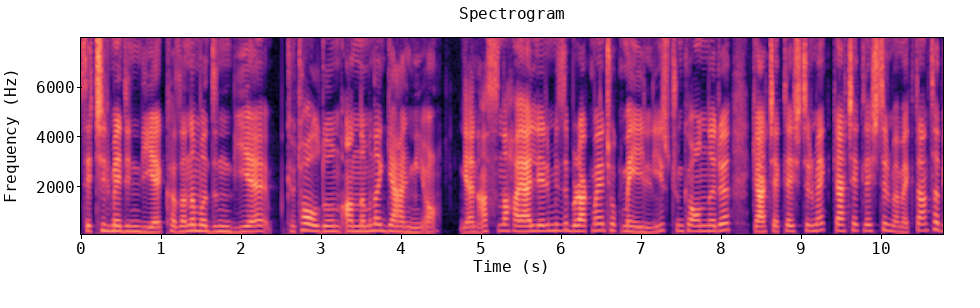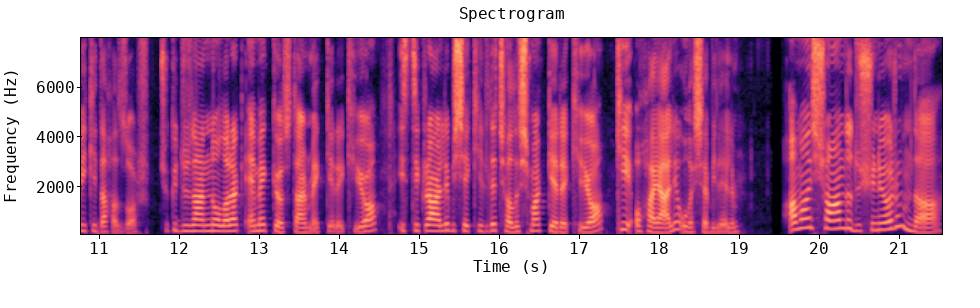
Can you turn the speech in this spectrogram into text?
seçilmedin diye, kazanamadın diye kötü olduğun anlamına gelmiyor. Yani aslında hayallerimizi bırakmaya çok meyilliyiz. Çünkü onları gerçekleştirmek, gerçekleştirmemekten tabii ki daha zor. Çünkü düzenli olarak emek göstermek gerekiyor. İstikrarlı bir şekilde çalışmak gerekiyor ki o hayale ulaşabilelim. Ama şu anda düşünüyorum da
